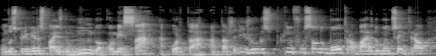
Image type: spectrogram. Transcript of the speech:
um dos primeiros países do mundo a começar a cortar a taxa de juros, porque em função do bom trabalho do Banco Central,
